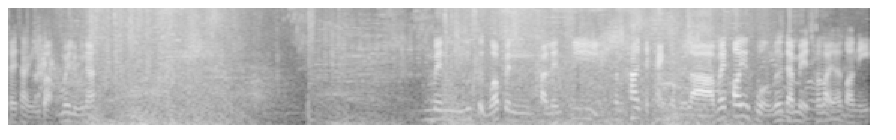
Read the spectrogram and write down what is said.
ใช้ทางนี้ก็ไม่รู้นะเป็นรู้สึกว่าเป็นทาเลนที่ค่อนข้างจะแข่งกับเวลา ไม่ค่อยห่วงเรื่องดาเมจเท่าไหร่แล้วตอนนี้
